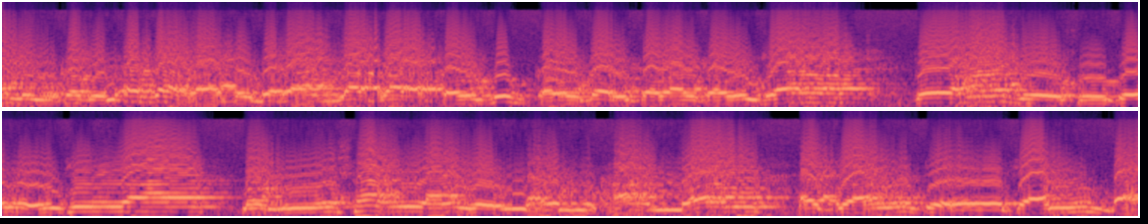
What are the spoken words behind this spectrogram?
ပါမင်ခောပြင်းအတ္တဝါတုပဒံလဘတောကုကောပိတဝိကောချာတောဟာဒေစုတေမိဖြီယမမီဆံယံယုံနံခံမောအကြောင်းတေဇံတံ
